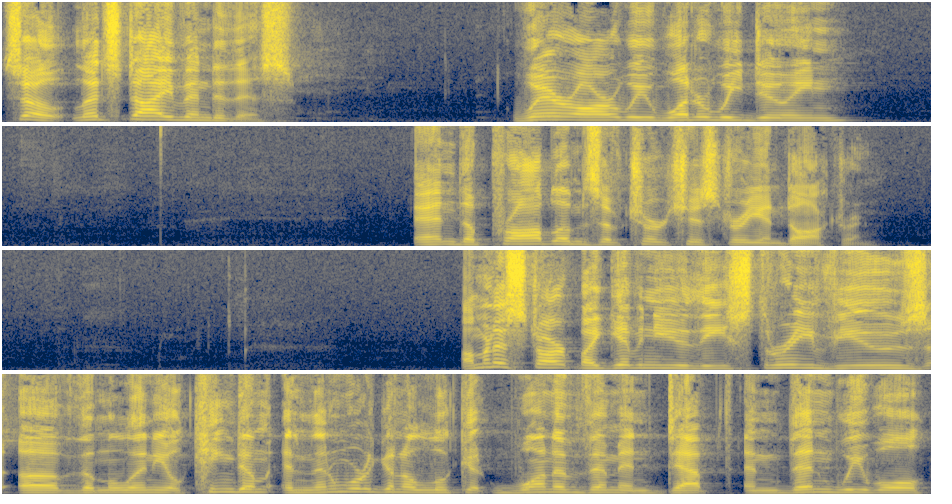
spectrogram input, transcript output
So let's dive into this. Where are we? What are we doing? and the problems of church history and doctrine. I'm going to start by giving you these three views of the millennial kingdom, and then we're going to look at one of them in depth, and then we will,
